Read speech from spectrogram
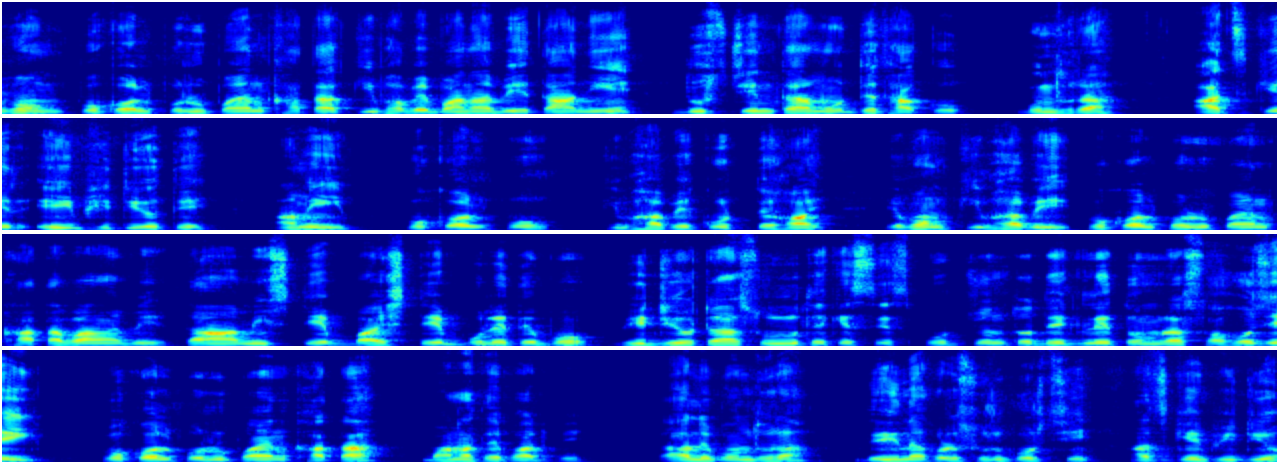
এবং প্রকল্প রূপায়ণ খাতা কীভাবে বানাবে তা নিয়ে দুশ্চিন্তার মধ্যে থাকো। বন্ধুরা, আজকের এই ভিডিওতে আমি প্রকল্প কীভাবে করতে হয় এবং কীভাবে প্রকল্প রূপায়ণ খাতা বানাবে তা আমি স্টেপ বাই স্টেপ বলে দেব। ভিডিওটা শুরু থেকে শেষ পর্যন্ত দেখলে তোমরা সহজেই প্রকল্প রূপায়ণ খাতা বানাতে পারবে। তাহলে বন্ধুরা, দেরি না করে শুরু করছি আজকের ভিডিও।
